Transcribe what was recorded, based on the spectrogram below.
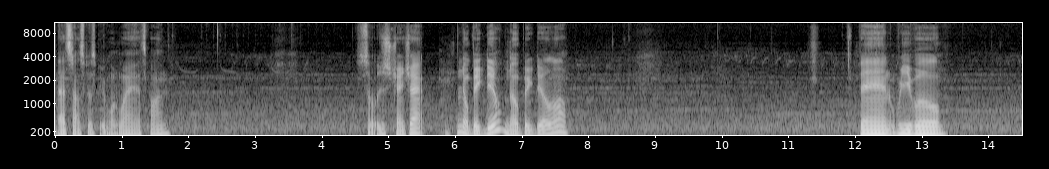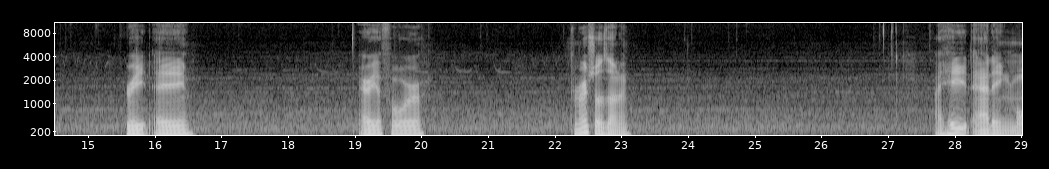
That's not supposed to be one way, that's fine. So we'll just change that. No big deal, no big deal at all. Then we will create a area for commercial zoning. I hate adding more.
